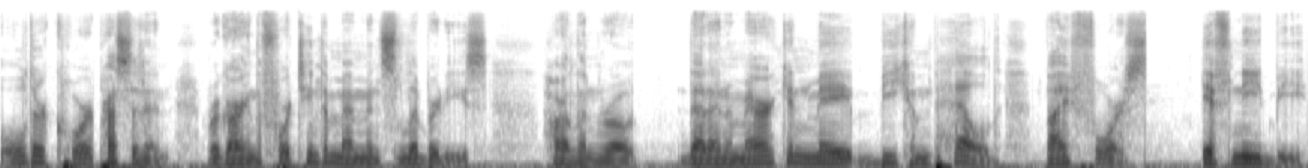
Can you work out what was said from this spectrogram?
older court precedent regarding the 14th Amendment's liberties, Harlan wrote that an American may be compelled by force, if need be,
